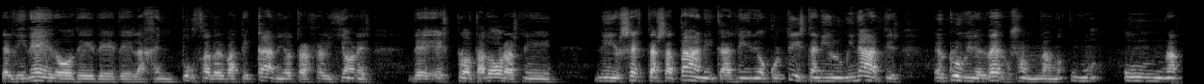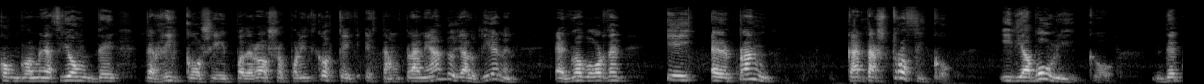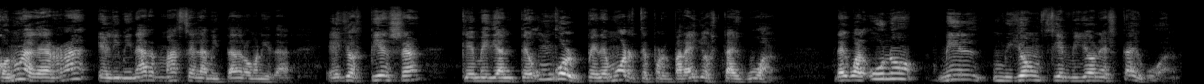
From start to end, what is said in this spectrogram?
del dinero, de, de, la gentuza del Vaticano y otras religiones de explotadoras, ni, ni sectas satánicas, ni, ocultistas, ni illuminatis, el Club y del Verbo, son una, conglomeración de, de, ricos y poderosos políticos que están planeando, ya lo tienen, el nuevo orden y el plan catastrófico y diabólico de con una guerra eliminar más de la mitad de la humanidad. Ellos piensan que mediante un golpe de muerte, porque para ellos está igual, da igual, uno, mil, un millón, cien millones, está igual.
